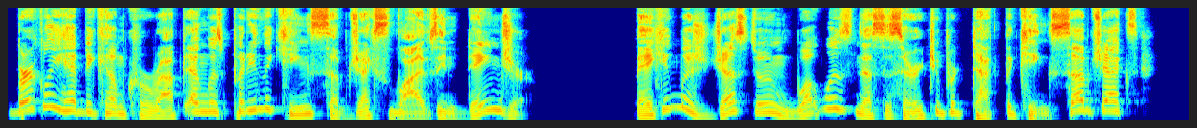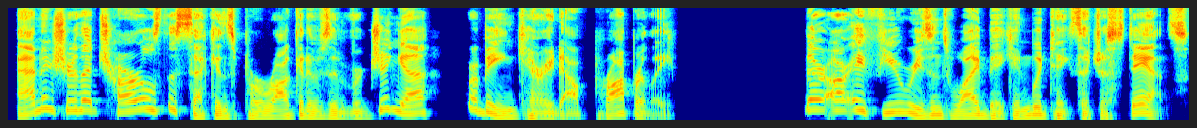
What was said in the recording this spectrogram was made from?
Berkeley had become corrupt and was putting the king's subjects' lives in danger. Bacon was just doing what was necessary to protect the king's subjects and ensure that Charles II's prerogatives in Virginia were being carried out properly. There are a few reasons why Bacon would take such a stance.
